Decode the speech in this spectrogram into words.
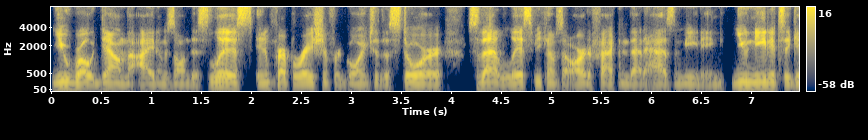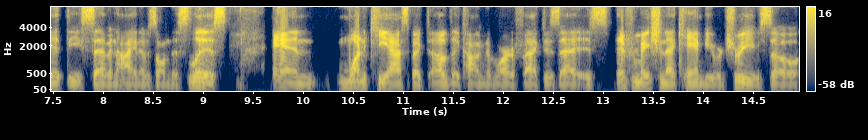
you wrote down the items on this list in preparation for going to the store. So that list becomes an artifact and that it has meaning. You needed to get these seven items on this list. And one key aspect of the cognitive artifact is that it's information that can be retrieved. So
